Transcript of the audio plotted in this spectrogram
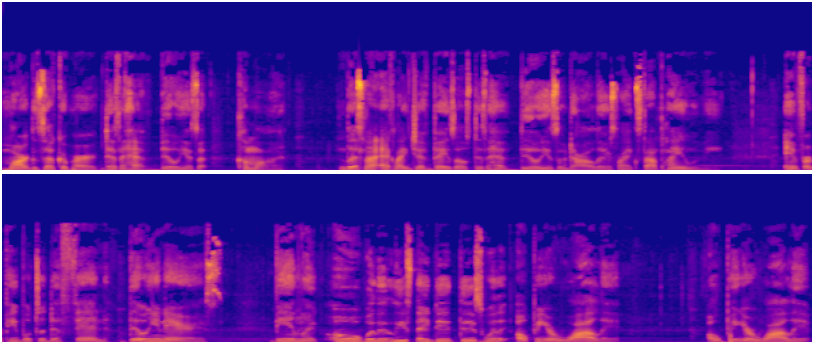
Mark Zuckerberg doesn't have billions of. Come on. Let's not act like Jeff Bezos doesn't have billions of dollars. Like, stop playing with me. And for people to defend billionaires being like, oh, well, at least they did this with it. Open your wallet. Open your wallet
